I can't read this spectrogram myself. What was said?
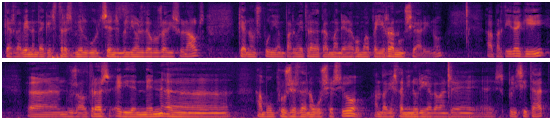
que esdevenen d'aquests 3.800 milions d'euros addicionals que no ens podien permetre de cap manera com a país renunciar-hi. No? A partir d'aquí, eh, nosaltres, evidentment, eh, amb un procés de negociació amb aquesta minoria que abans he explicitat,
